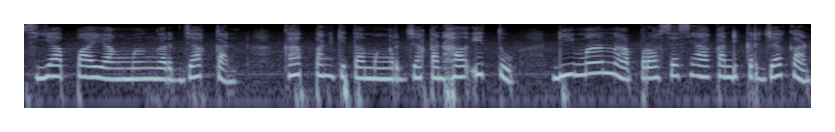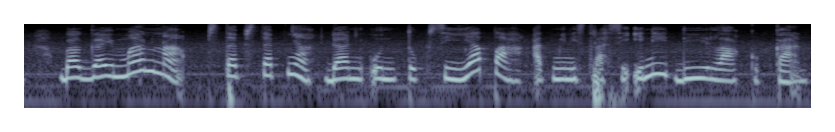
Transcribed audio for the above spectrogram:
siapa yang mengerjakan, kapan kita mengerjakan hal itu, di mana prosesnya akan dikerjakan, bagaimana step-stepnya, dan untuk siapa administrasi ini dilakukan.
